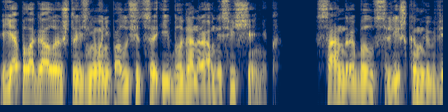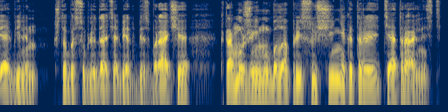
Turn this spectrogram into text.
и я полагала, что из него не получится и благонравный священник. Сандра был слишком любвеобилен, чтобы соблюдать обет безбрачия, к тому же ему была присуща некоторая театральность,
